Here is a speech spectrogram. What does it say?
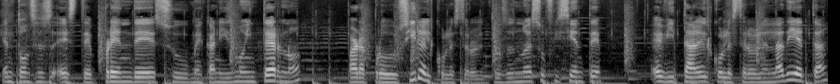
Entonces, este prende su mecanismo interno para producir el colesterol. Entonces, no es suficiente evitar el colesterol en la dieta.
